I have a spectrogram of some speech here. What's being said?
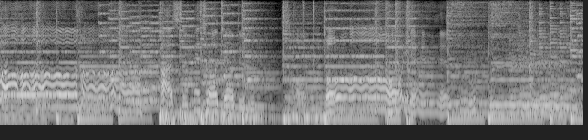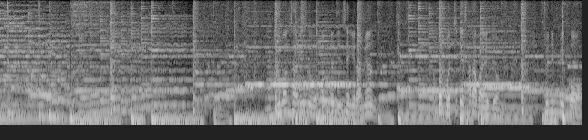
아, 가슴에 젖어든 성도 살 수 없는 인생이라면 한번 멋지게 살아봐야죠. 주님 믿고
